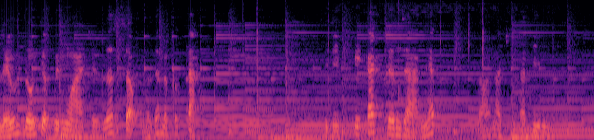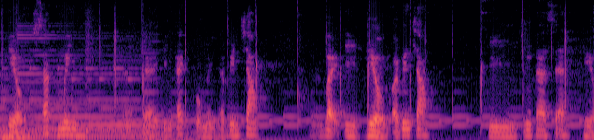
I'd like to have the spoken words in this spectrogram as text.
nếu đối tượng bên ngoài thì rất rộng và rất là phức tạp thì, thì cái cách đơn giản nhất đó là chúng ta tìm hiểu xác minh cái tính cách của mình ở bên trong vậy thì hiểu ở bên trong thì chúng ta sẽ hiểu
